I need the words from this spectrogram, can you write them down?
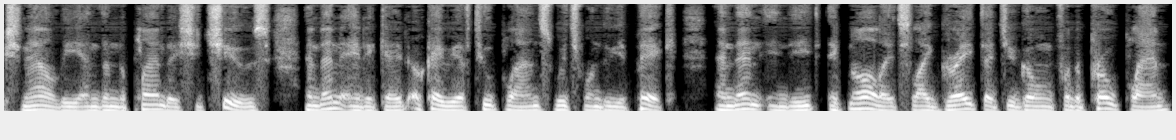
functionality, and then the plan they should choose, and then indicate, okay, we have two plans, which one do you pick? and then indeed acknowledge like great that you're going for the pro plan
